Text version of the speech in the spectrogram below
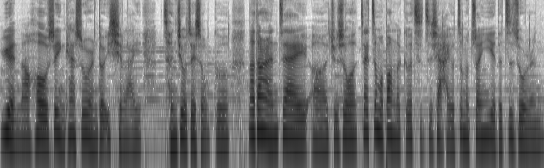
愿，然后所以你看，所有人都一起来成就这首歌。那当然，在呃，就是说，在这么棒的歌词之下，还有这么专业的制作人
